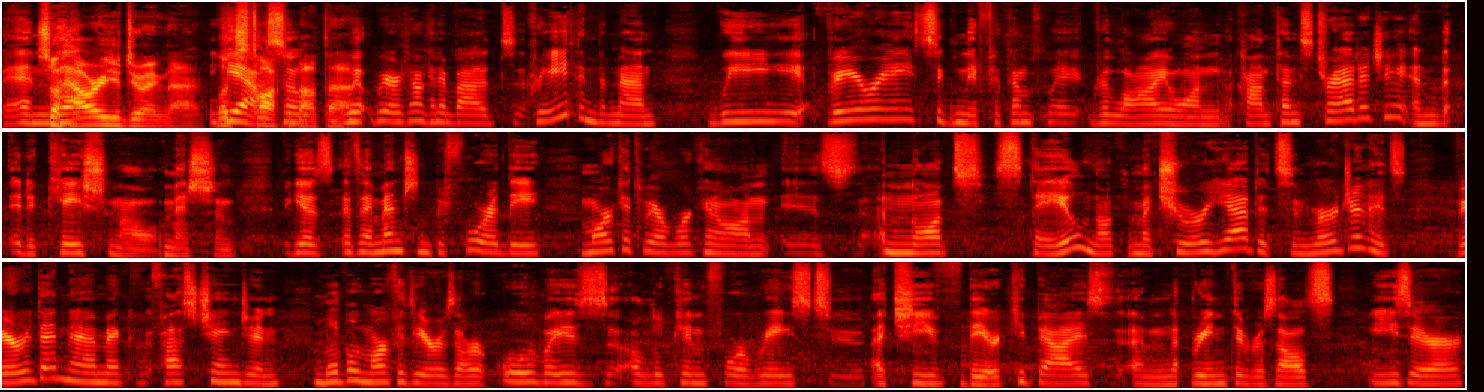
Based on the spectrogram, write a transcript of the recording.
And so, how are you doing that? Let's yeah, talk so about that. We are talking about creating demand. We very significantly rely on content strategy and educational mission because, as I mentioned before, the market we are working on is not stale, not mature yet. It's emergent. It's very dynamic, fast changing. Mobile marketers are always looking for ways to achieve their KPIs and bring the results easier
